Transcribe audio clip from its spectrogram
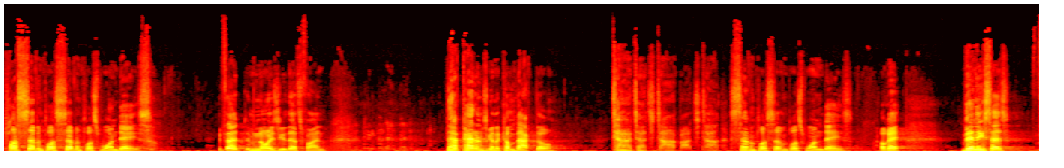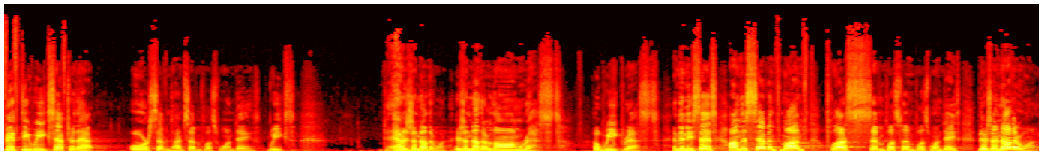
plus seven plus seven plus one days. If that annoys you, that's fine. that pattern's going to come back though. Seven plus seven plus one days. Okay. Then he says 50 weeks after that, or seven times seven plus one days, weeks. There's another one. There's another long rest, a week rest. And then he says, on the seventh month, plus seven plus seven plus one days, there's another one.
